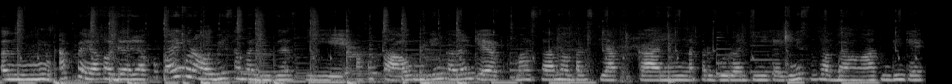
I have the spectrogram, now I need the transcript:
Em, apa ya kalau dari aku paling kurang lebih sama juga sih. Aku tahu mungkin kalian kayak masa mempersiapkan perguruan tinggi kayak gini susah banget. Mungkin kayak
